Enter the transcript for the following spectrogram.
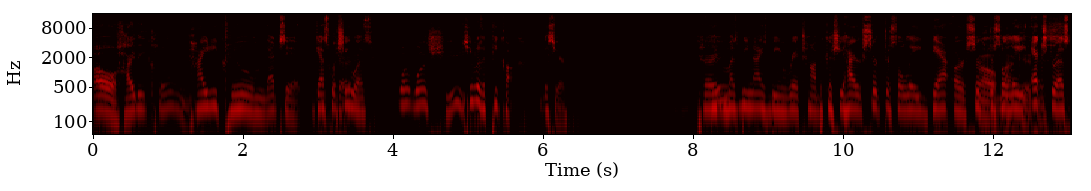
Oh, Heidi Klum. Heidi Klum. That's it. Guess what she Okay. was? What was she? She was a peacock this year. Okay. It must be nice being rich, huh? Because she hired Cirque du Soleil da- or Cirque Oh, du Soleil extras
